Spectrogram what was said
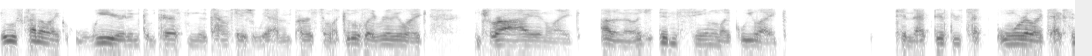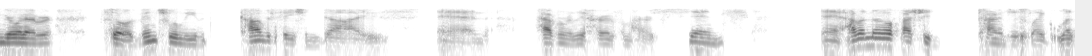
it was kind of like weird in comparison to the conversation we had in person. Like it was like really like dry and like I don't know. It just didn't seem like we like connected through te- when we were like texting or whatever. So eventually the conversation dies and haven't really heard from her since. And I don't know if I should kind of just like let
